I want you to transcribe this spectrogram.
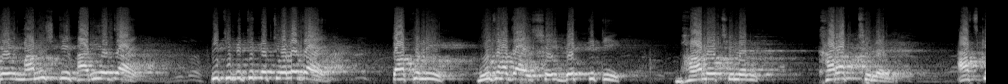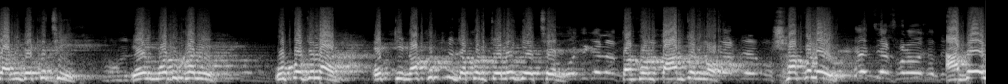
যেই মানুষটি হারিয়ে যায়, পৃথিবী থেকে চলে যায়, তখনই বোঝা যায় সেই ব্যক্তিটি ভালো ছিলেন, খারাপ ছিলেন। আজকে আমি দেখেছি এই মধুখালী উপজেলার একটি নক্ষত্র যখন চলে গিয়েছেন, তখন তার জন্য সকলেই আবেগ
